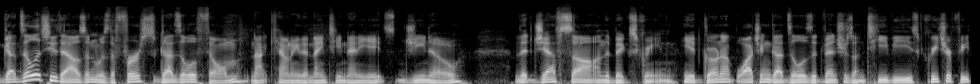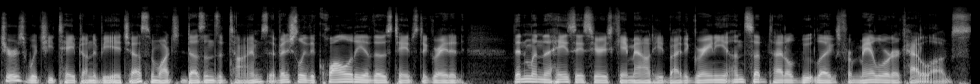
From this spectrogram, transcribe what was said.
Godzilla 2000 was the first Godzilla film, not counting the 1998's GINO, that Jeff saw on the big screen. He had grown up watching Godzilla's adventures on TV's creature features, which he taped onto VHS and watched dozens of times. Eventually, the quality of those tapes degraded. Then, when the Heisei series came out, he'd buy the grainy, unsubtitled bootlegs from mail order catalogs,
